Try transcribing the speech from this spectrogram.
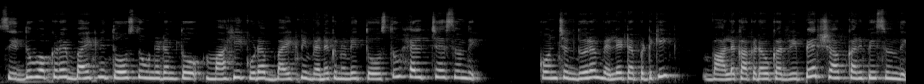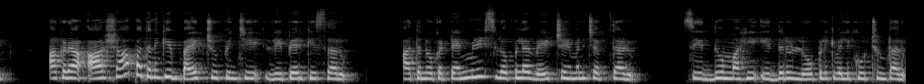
సిద్ధు ఒక్కడే బైక్ని తోస్తూ ఉండడంతో మహి కూడా బైక్ని వెనక నుండి తోస్తూ హెల్ప్ చేస్తుంది. కొంచెం దూరం వెళ్ళేటప్పటికి వాళ్ళకి అక్కడ ఒక రిపేర్ షాప్ కనిపిస్తుంది. అక్కడ ఆ షాప్ అతనికి బైక్ చూపించి రిపేర్కి ఇస్తారు. అతను ఒక టెన్ మినిట్స్ లోపల వెయిట్ చేయమని చెప్తాడు. సిద్ధు మహి ఇద్దరు లోపలికి వెళ్ళి కూర్చుంటారు.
